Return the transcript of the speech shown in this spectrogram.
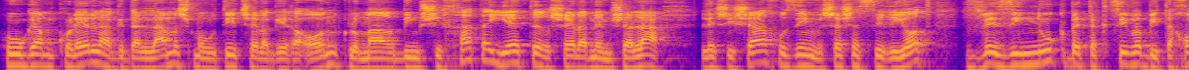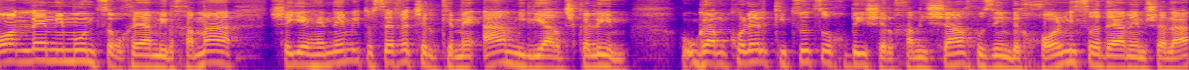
הוא גם כולל הגדלה משמעותית של הגירעון, כלומר במשיכת היתר של הממשלה ל-6% ו-6 עשיריות, וזינוק בתקציב הביטחון למימון צורכי המלחמה, שיהנה מתוספת של כ-100 מיליארד שקלים. הוא גם כולל קיצוץ רוחבי של 5% בכל משרדי הממשלה,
